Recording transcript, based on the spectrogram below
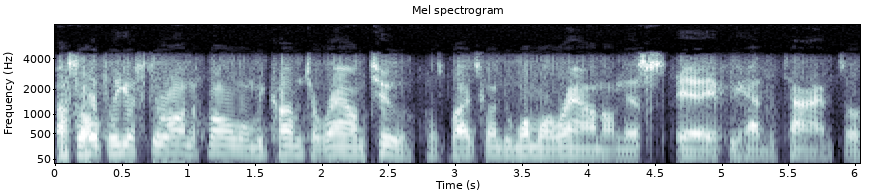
Uh, so hopefully you're still on the phone when we come to round two. We're probably just going to do one more round on this uh, if we have the time. So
